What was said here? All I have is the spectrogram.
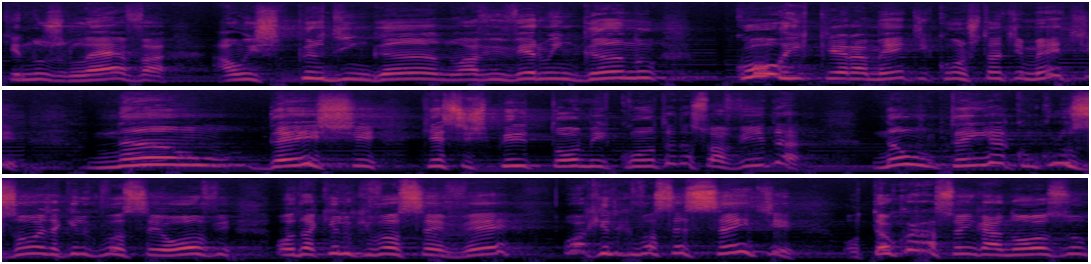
que nos leva a um espírito de engano, a viver o um engano corriqueiramente e constantemente. Não deixe que esse espírito tome conta da sua vida. Não tenha conclusões daquilo que você ouve, ou daquilo que você vê, ou aquilo que você sente. O teu coração é enganoso,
